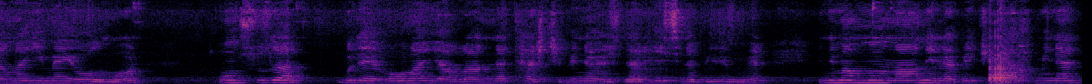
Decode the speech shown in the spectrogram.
yana yemək olmur. Onsuz da bu dəqiqə olan yağların nə tərkibi, nə özləri heç nə bilinmir. İndi mən bundan elə bil ki təxminən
